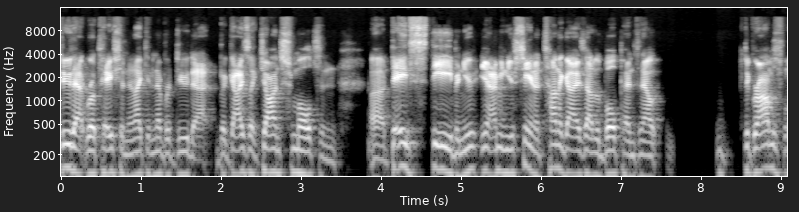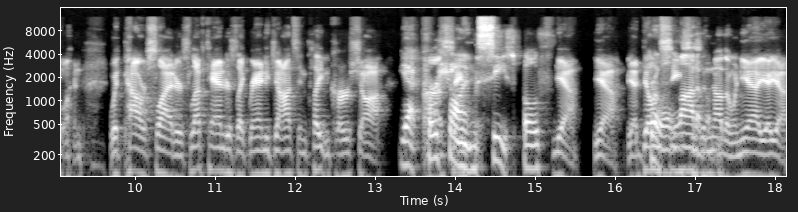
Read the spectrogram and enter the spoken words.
do that rotation. And I can never do that. But guys like John Smoltz and uh, Dave Stieb, and you, you know, I mean, you're seeing a ton of guys out of the bullpens now. DeGrom's one with power sliders, left-handers like Randy Johnson, Clayton Kershaw. Yeah, uh, Kershaw uh, and Cease both. Yeah, yeah, yeah. Dylan Cease is another one. Yeah, yeah, yeah.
